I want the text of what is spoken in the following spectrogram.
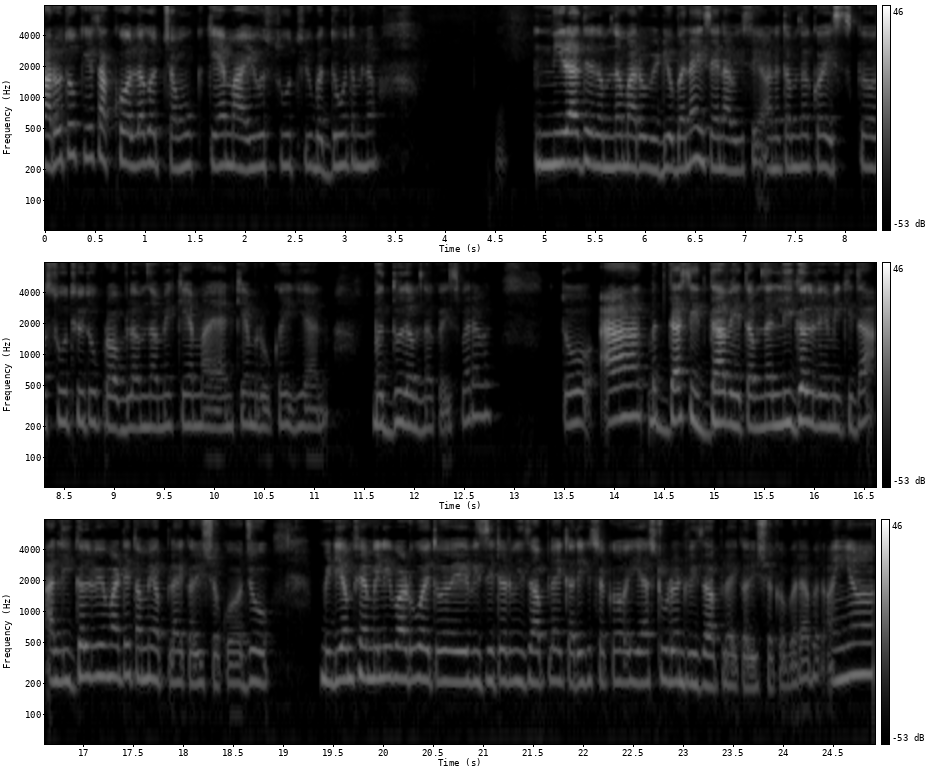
મારો તો કેસ આખો અલગ જ છે. હું કેમ આવ્યું શું થયું, બધું હું તમને નિરાતે તમને મારો વીડિયો બનાવીશ એના વિશે અને તમને કહીશ કે શું થયું હતું પ્રોબ્લેમ અમે કેમ આવ્યા ને કેમ રોકાઈ ગયા બધું તમને કહીશ, બરાબર? તો આ બધા સીધા વે તમને લીગલ વે મેં કીધા. આ લીગલ વે માટે તમે અપ્લાય કરી શકો. જો મીડિયમ ફેમિલીવાળું હોય તો એ વિઝિટર વિઝા અપ્લાય કરી શકો, યા સ્ટુડન્ટ વિઝા અપ્લાય કરી શકો, બરાબર? અહીંયા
